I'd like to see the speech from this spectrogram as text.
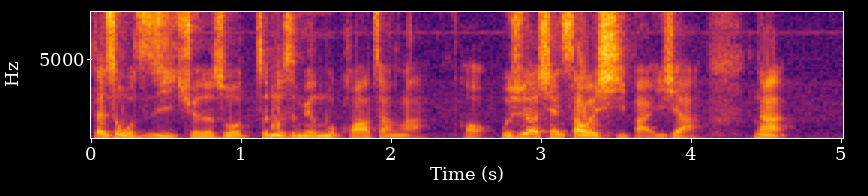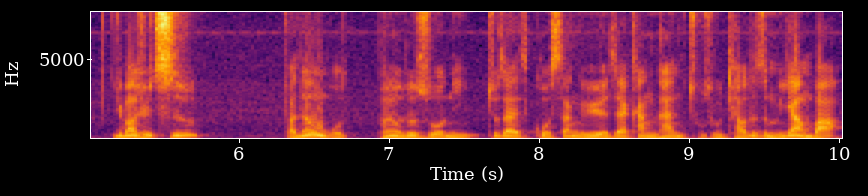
但是我自己觉得说，真的是没有那么夸张啦。好，我需要先稍微洗白一下。那你要去吃，反正我朋友就说，你就再过三个月再看看主厨调的怎么样吧。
